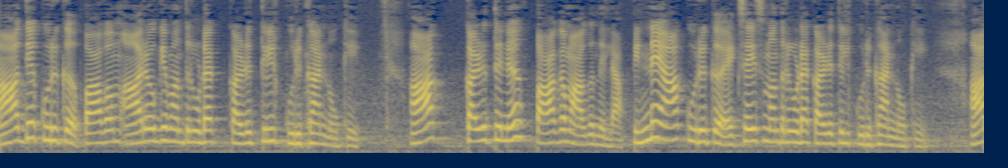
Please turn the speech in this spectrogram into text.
ആദ്യ കുരുക്ക് പാവം ആരോഗ്യമന്ത്രിയുടെ കഴുത്തിൽ കുരുക്കാൻ നോക്കി. ആ കഴുത്തിന് പാകമാകുന്നില്ല. പിന്നെ ആ കുരുക്ക് എക്സൈസ് മന്ത്രിയുടെ കഴുത്തിൽ കുരുക്കാൻ നോക്കി. ആ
